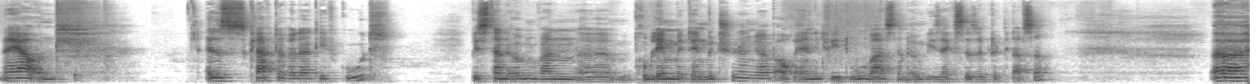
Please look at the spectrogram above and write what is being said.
Naja, und es klappte relativ gut, bis dann irgendwann äh, Probleme mit den Mitschülern gab, auch ähnlich wie du, war es dann irgendwie sechste, siebte Klasse. Äh,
